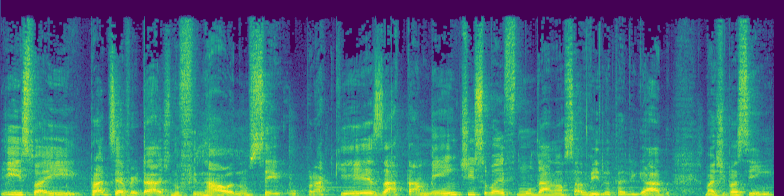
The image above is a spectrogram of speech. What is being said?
E isso aí, para dizer a verdade, no final eu não sei o pra que exatamente isso vai mudar a nossa vida, tá ligado? Mas tipo assim,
